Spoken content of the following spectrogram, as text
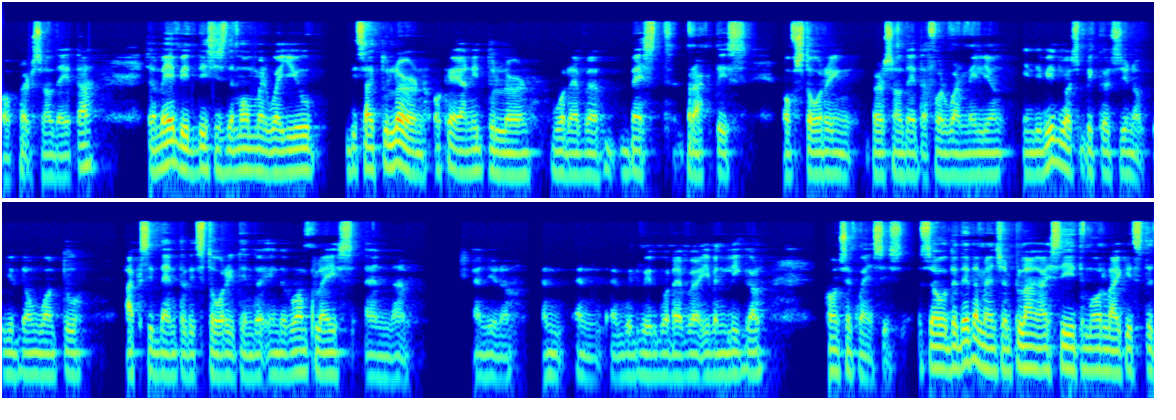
of personal data. So maybe this is the moment where you decide to learn, okay, I need to learn whatever best practice of storing personal data for 1 million individuals because, you know, you don't want to accidentally store it in the in the wrong place and um, and you know and and, and with, with whatever even legal consequences. So the data management plan i see it more like it's the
